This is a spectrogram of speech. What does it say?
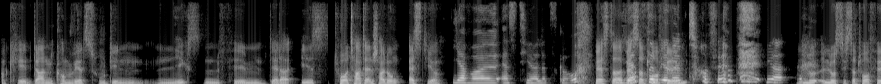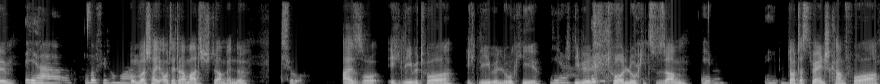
Okay, dann kommen wir zu den nächsten Film, der da ist. Tor Tag der Entscheidung, S-Tier. Jawohl, S-Tier, let's go. Bester, Jetzt bester sind wir Torfilm, beim Torfilm. ja. lu lustigster Torfilm Ja, so viel Humor. und wahrscheinlich auch der dramatischste am Ende. True. Also, ich liebe Thor, ich liebe Loki, Ja, ich liebe Thor und Loki zusammen. eben. Eben. Doctor Strange kam vor.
